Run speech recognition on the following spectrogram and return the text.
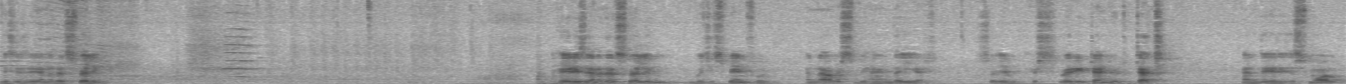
this is another swelling. Here is another swelling which is painful and now it's behind the ear. So it, it's very tender to touch and there is a small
